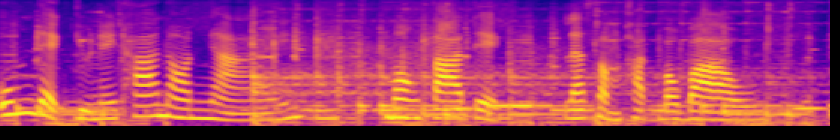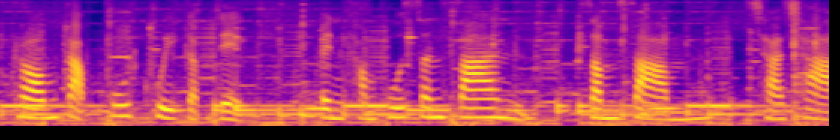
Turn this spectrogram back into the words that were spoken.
อุ้มเด็กอยู่ในท่านอนหงาย มองตาเด็กและสัมผัสเบาๆ พร้อมกับพูดคุยกับเด็ก เป็นคำพูดสั้นๆ ซ้ำๆช้า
